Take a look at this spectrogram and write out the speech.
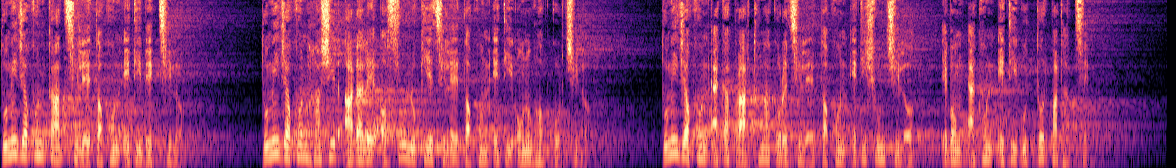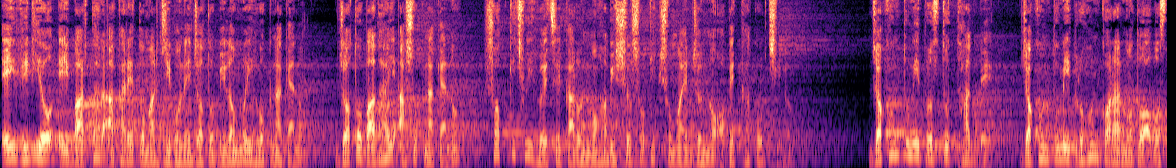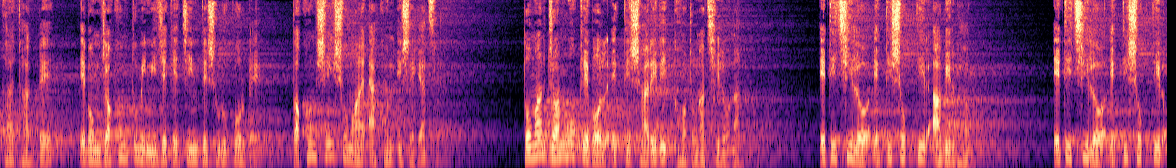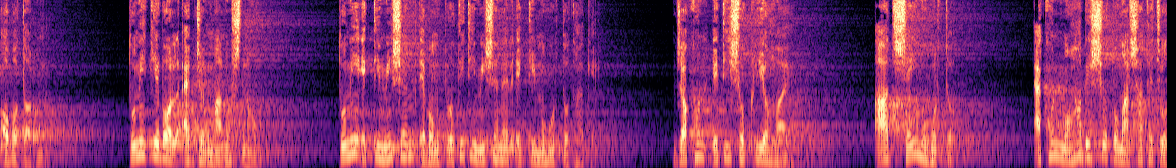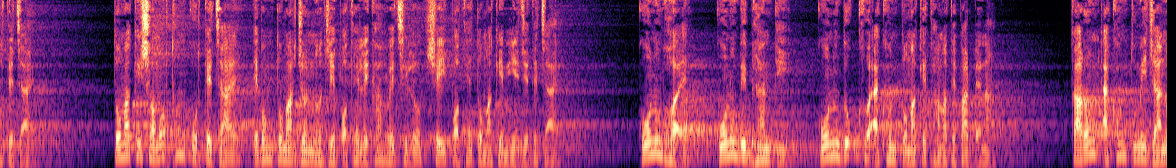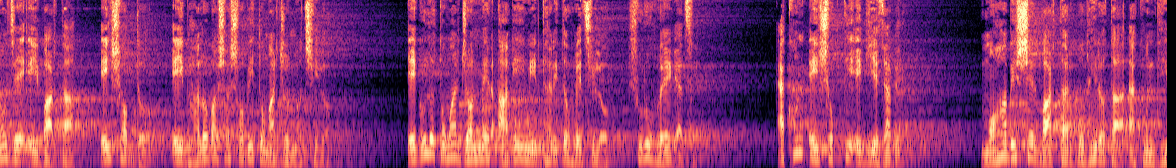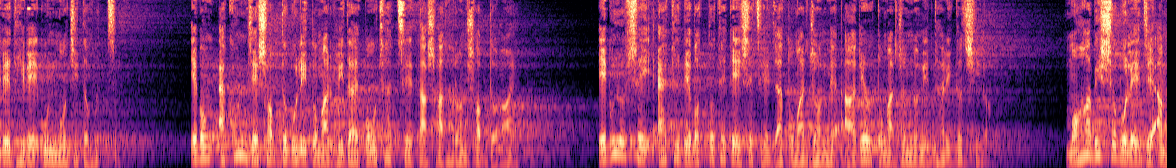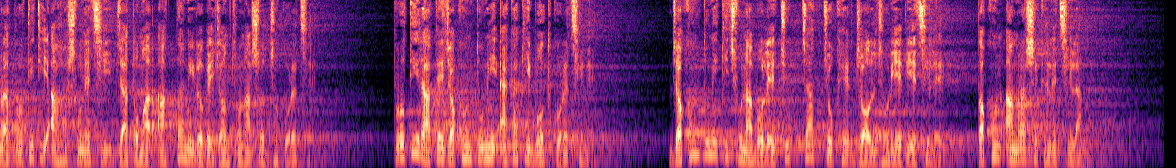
তুমি যখন কাঁদছিলে, তখন এটি দেখছিল। তুমি যখন হাসির আড়ালে অশ্রু লুকিয়েছিলে, তখন এটি অনুভব করছিল। তুমি যখন একা প্রার্থনা করেছিলে, তখন এটি শুনছিল এবং এখন এটি উত্তর পাঠাচ্ছে। এই ভিডিও, এই বার্তার আকারে তোমার জীবনে যত বিলম্বই হোক না কেন, যত বাধাই আসুক না কেন সবকিছুই হয়েছে কারণ মহাবিশ্ব সঠিক সময়ের জন্য অপেক্ষা করছিল। যখন তুমি প্রস্তুত থাকবে, যখন তুমি গ্রহণ করার মতো অবস্থায় থাকবে, এবং যখন তুমি নিজেকে চিনতে শুরু করবে, তখন সেই সময় এখন এসে গেছে। তোমার জন্ম কেবল একটি শারীরিক ঘটনা ছিল না। এটি ছিল একটি শক্তির আবির্ভাব। এটি ছিল একটি শক্তির অবতরণ। তুমি কেবল একজন মানুষ নও তুমি একটি মিশন এবং প্রতিটি মিশনের একটি মুহূর্ত থাকে। যখন এটি সক্রিয় হয়, আজ সেই মুহূর্ত। এখন মহাবিশ্ব তোমার সাথে চলতে চায়। তোমাকে সমর্থন করতে চায় এবং তোমার জন্য যে পথে লেখা হয়েছিল সেই পথে তোমাকে নিয়ে যেতে চায়। কোনো ভয়, কোনো বিভ্রান্তি, কোনো দুঃখ এখন তোমাকে থামাতে পারবে না। কারণ এখন তুমি জানো যে এই বার্তা, এই শব্দ, এই ভালোবাসা সবই তোমার জন্য ছিল। এগুলো তোমার জন্মের আগেই নির্ধারিত হয়েছিল, শুরু হয়ে গেছে। এখন এই শক্তি এগিয়ে যাবে। মহাবিশ্বের বার্তার গভীরতা এখন ধীরে ধীরে উন্মোচিত হচ্ছে। এবং এখন যে শব্দগুলি তোমার হৃদয়ে পৌঁছাচ্ছে তা সাধারণ শব্দ নয়। এগুলো সেই একই দেবত্ব থেকে এসেছে যা তোমার জন্মের আগেও তোমার জন্য নির্ধারিত ছিল। মহাবিশ্ব বলে যে আমরা প্রতিটি আহা শুনেছি যা তোমার আত্মা নীরবে যন্ত্রণা সহ্য করেছে। প্রতি রাতে যখন তুমি একাকী বোধ করেছিলে, যখন তুমি কিছু না বলে চুপচাপ চোখের জল ঝরিয়ে দিয়েছিলে, তখন আমরা সেখানে ছিলাম।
